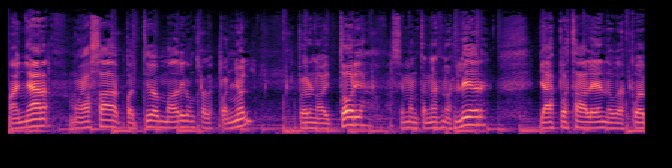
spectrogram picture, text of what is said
Mañana voy a hacer el partido en Madrid contra el Español. Pero una victoria, así mantenernos líderes. Ya después estaba leyendo que después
